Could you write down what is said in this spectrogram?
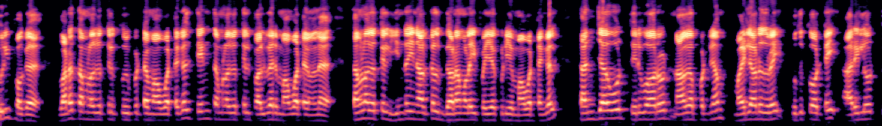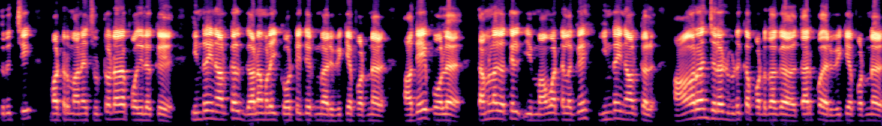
குறிப்பாக வட தமிழகத்தில் குறிப்பிட்ட மாவட்டங்கள் தென் தமிழகத்தில் பல்வேறு மாவட்டங்கள் தமிழகத்தில் இன்றைய நாட்கள் கனமழை பெய்யக்கூடிய மாவட்டங்கள் தஞ்சாவூர் திருவாரூர் நாகப்பட்டினம் மயிலாடுதுறை புதுக்கோட்டை அரியலூர் திருச்சி மற்றும் அனை சுற்றுவட்டார பகுதிகளுக்கு இன்றைய நாட்கள் கனமழை கோட்டை அறிவிக்கப்பட்டனர். அதே போல தமிழகத்தில் இம்மாவட்டங்களுக்கு இன்றைய நாட்கள் ஆரஞ்சு அலர்ட் விடுக்கப்பட்டதாக தற்போது அறிவிக்கப்பட்டனர்.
